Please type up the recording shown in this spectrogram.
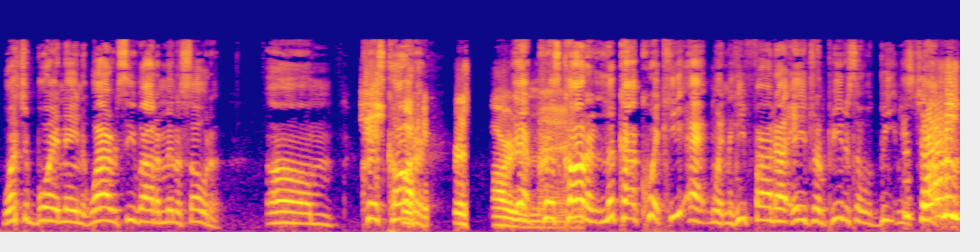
what's your boy named the wide receiver out of Minnesota? Um, Cris Carter. Fucking Cris Carter, yeah, Cris man. Carter. Look how quick he act when he found out Adrian Peterson was beating his Throwing child. his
